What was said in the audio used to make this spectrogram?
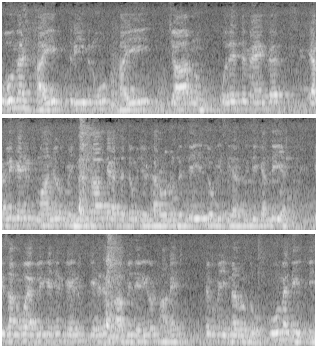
ਉਹ ਮੈਂ 28 ਤਰੀਕ ਨੂੰ 28 4 ਨੂੰ, ਉਹਦੇ ਤੇ ਮੈਂ ਇੱਕ ਐਪਲੀਕੇਸ਼ਨ ਮਾਨਯੋਗ ਕਮਿਸ਼ਨਰ ਸਾਹਿਬ ਤੇ ਐਸਐਚਓ ਮਜੀਠਾ ਰੋਡ ਨੂੰ ਦਿੱਤੀ ਸੀ ਜੋ ਕਿ ਸੀਆਰਪੀਸੀ ਕਹਿੰਦੀ ਹੈ ਕਿ ਸਾਨੂੰ ਉਹ ਐਪਲੀਕੇਸ਼ਨ ਕਿਸੇ ਦੇ ਖਿਲਾਫ ਵੀ ਦੇਣੀ ਉਹ ਥਾਣੇ 'ਚ ਤੇ ਕਮਿਸ਼ਨਰ ਨੂੰ ਦੋ। ਉਹ ਮੈਂ ਦੇ ਦਿੱਤੀ।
